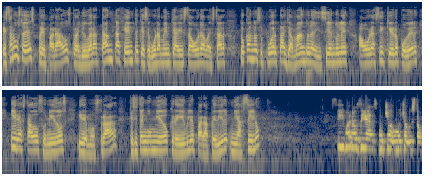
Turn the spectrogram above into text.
¿están ustedes preparados para ayudar a tanta gente que seguramente a esta hora va a estar tocando a su puerta, llamándola, diciéndole, ahora sí quiero poder ir a Estados Unidos y demostrar que si tengo miedo creíble para pedir mi asilo? Sí, buenos días, mucho, mucho gusto.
